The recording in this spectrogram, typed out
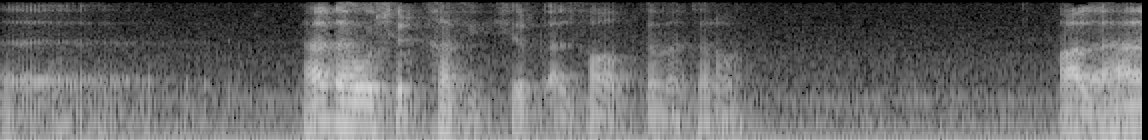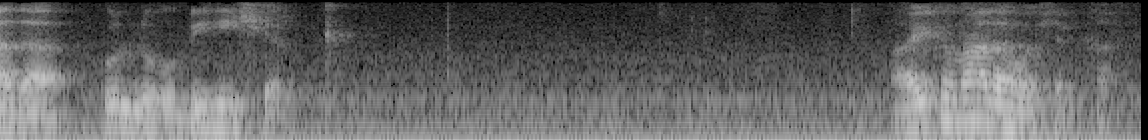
آه هذا هو شرك خفي شرك ألفاظ كما ترون. قال هذا كله به شرك. رأيتم هذا هو شرك خفي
